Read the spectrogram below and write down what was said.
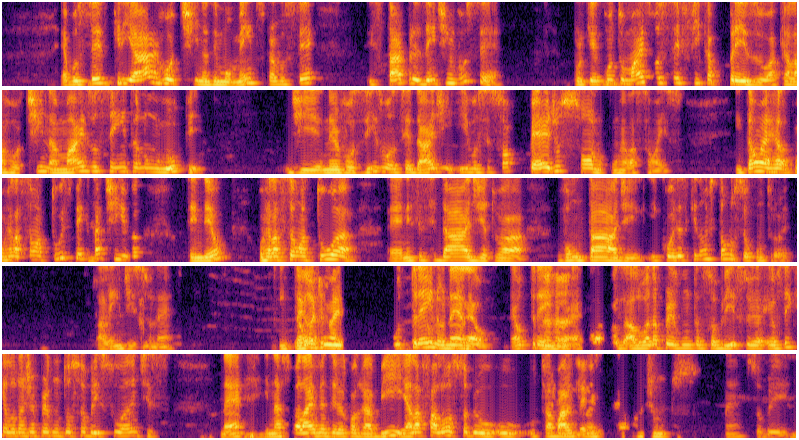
É você uhum. criar rotinas e momentos para você estar presente em você. Porque uhum. quanto mais você fica preso àquela rotina, mais você entra num loop de nervosismo, ansiedade e você só perde o sono com relação a isso. Então é com relação à tua expectativa, entendeu? Com relação à tua é, necessidade, à tua vontade e coisas que não estão no seu controle. Além disso, né? Então, o, o, treino, né, Léo? É o treino. Uhum. É a Luana pergunta sobre isso. Eu sei que a Luana já perguntou sobre isso antes, né? E na sua live anterior com a Gabi, ela falou sobre o, o, o trabalho que nós fizemos juntos, né? Sobre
